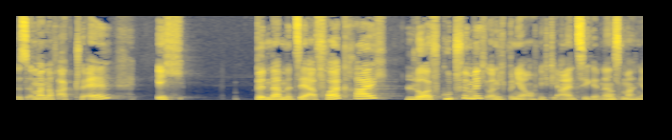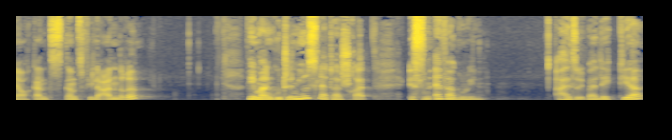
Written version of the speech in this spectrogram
ist immer noch aktuell. Ich bin damit sehr erfolgreich, läuft gut für mich und ich bin ja auch nicht die Einzige, ne? das machen ja auch ganz, ganz viele andere. Wie man gute Newsletter schreibt, ist ein Evergreen. Also überleg dir,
